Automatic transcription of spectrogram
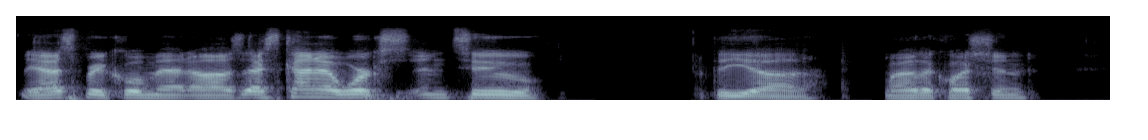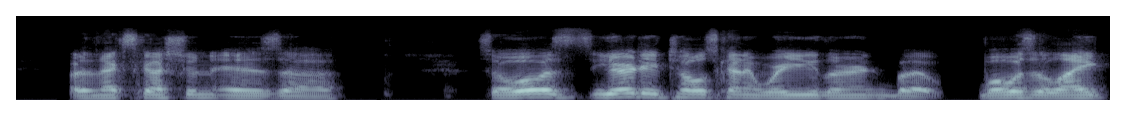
yeah, that's pretty cool, man. Uh, so that kind of works into the uh my other question, or the next question is uh, so what was you already told us kind of where you learned, but what was it like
